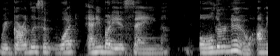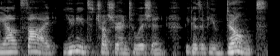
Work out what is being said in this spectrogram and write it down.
regardless of what anybody is saying old or new on the outside you need to trust your intuition because if you don't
